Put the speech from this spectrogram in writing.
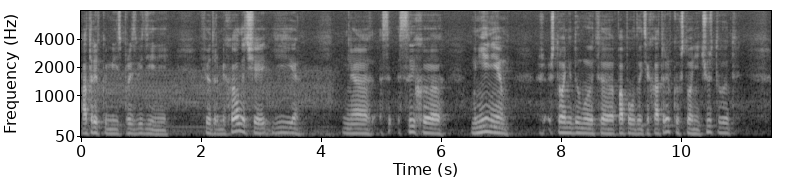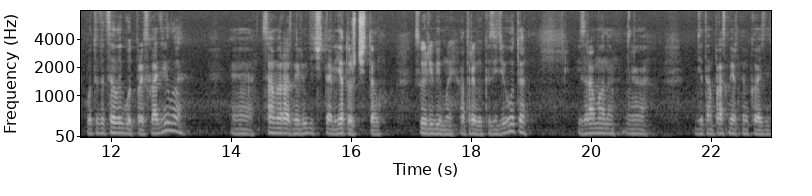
отрывками из произведений Федора Михайловича и с их мнением, что они думают по поводу этих отрывков, что они чувствуют. Вот это целый год происходило. Э, самые разные люди читали. Я тоже читал свой любимый отрывок из «Идиота», из романа, э, где там про смертную казнь.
